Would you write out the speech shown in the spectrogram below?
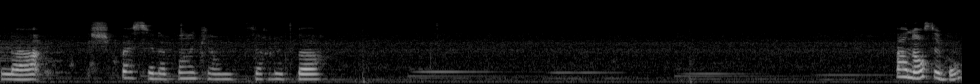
Là. Je sais pas s'il y en a pas un qui est vers le bas. Ah non, c'est bon.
